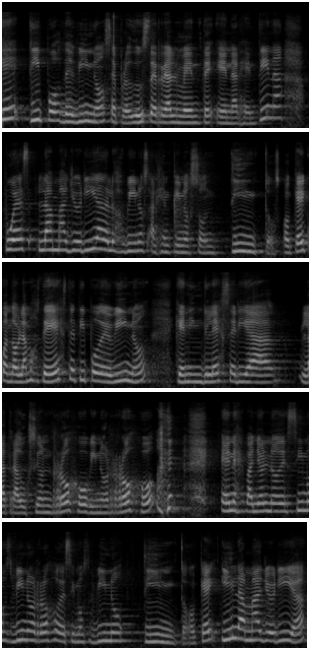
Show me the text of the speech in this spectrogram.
¿qué tipo de vino se produce realmente en Argentina? Pues la mayoría de los vinos argentinos son tintos, ¿ok? Cuando hablamos de este tipo de vino, que en inglés sería la traducción rojo, vino rojo, en español no decimos vino rojo, decimos vino tinto, ¿ok? Y la mayoría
